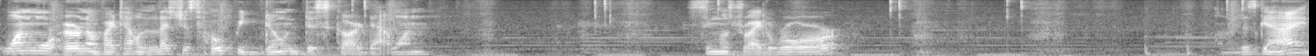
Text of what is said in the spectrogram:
one more Urn of Vitality. Let's just hope we don't discard that one. Single Strike Roar on this guy.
